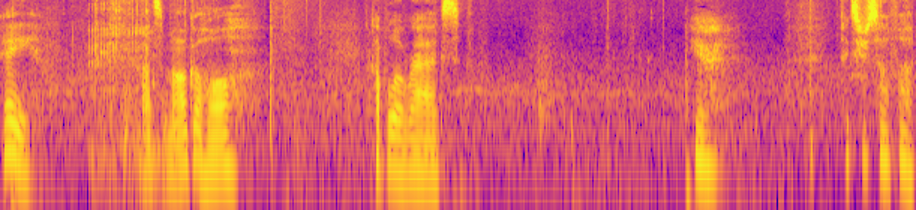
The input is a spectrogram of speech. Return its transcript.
Hey, got some alcohol. Couple of rags. Here. Fix yourself up.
